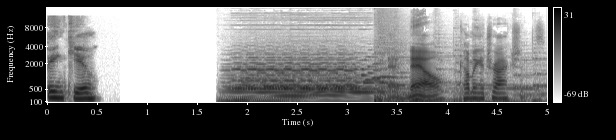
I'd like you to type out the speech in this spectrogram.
Thank you. And now, coming attractions.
